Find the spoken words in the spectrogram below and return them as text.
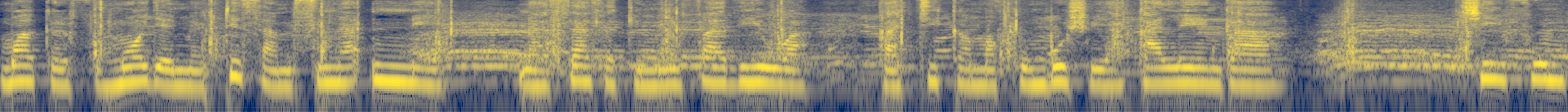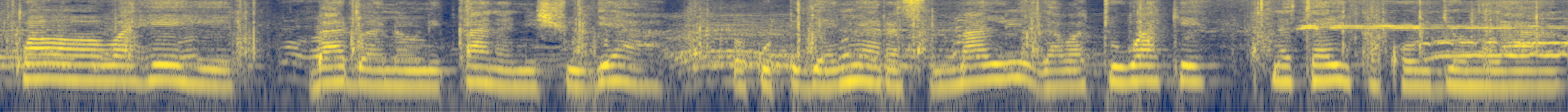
mwaka 1954 na sasa kimehifadhiwa katika makumbusho ya Kalenga. Chifu Mkwawa wa Wahehe bado anaonekana ni shujaa wa kupigania rasilimali za watu wake na taifa kwa ujumla.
